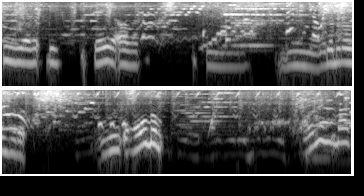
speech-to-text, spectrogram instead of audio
Şimdi bakın ya biz şey alalım. Şey, hmm, böyle. Oğlum, Oğlum. Bak.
